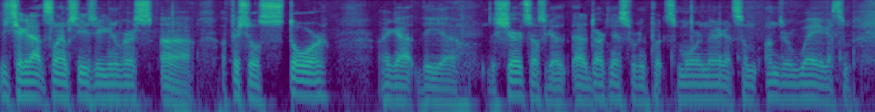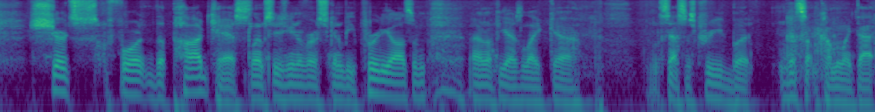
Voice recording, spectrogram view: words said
You check it out, the Slam Caesar Universe uh, official store. I got the uh, the shirts. I also got Out of Darkness. We're gonna put some more in there. I got some underway. I got some shirts for the podcast. Slam Caesar Universe is gonna be pretty awesome. I don't know if you guys like uh, Assassin's Creed, but got something coming like that.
